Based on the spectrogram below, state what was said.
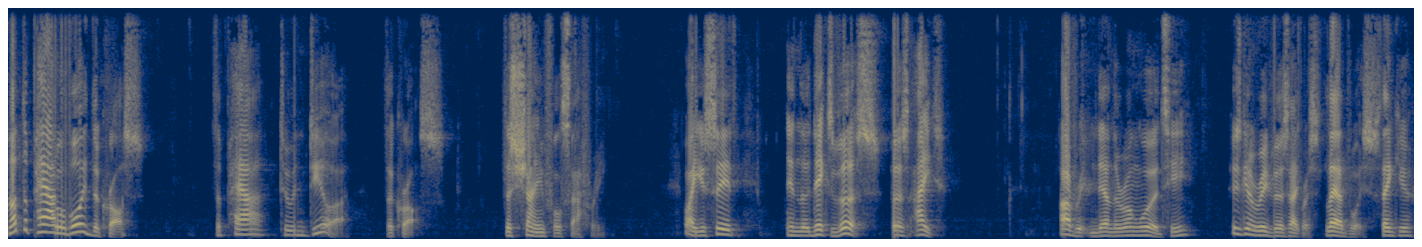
Not the power to avoid the cross, the power to endure the cross, the shameful suffering. Why, you see it in the next verse, verse 8. I've written down the wrong words here. Who's going to read verse 8 for us? Loud voice. Thank you.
